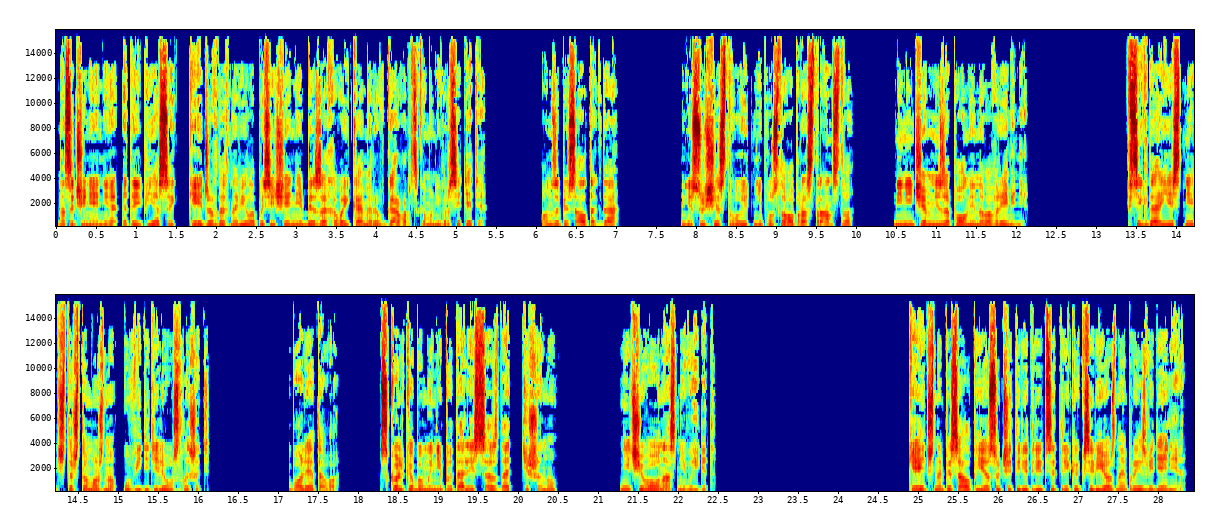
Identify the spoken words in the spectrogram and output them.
На сочинение этой пьесы Кейджа вдохновило посещение безаховой камеры в Гарвардском университете. Он записал тогда «Не существует ни пустого пространства, ни ничем не заполненного времени. Всегда есть нечто, что можно увидеть или услышать. Более того, сколько бы мы ни пытались создать тишину, ничего у нас не выйдет». Кейдж написал пьесу 4.33 как серьезное произведение –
